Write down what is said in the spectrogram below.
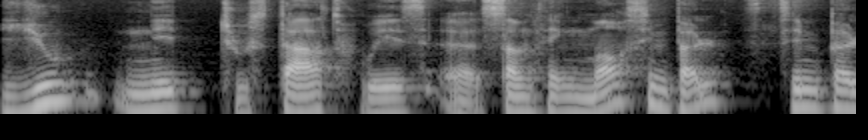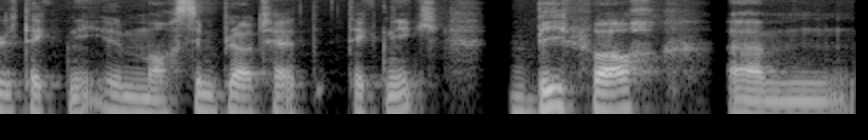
you need to start with uh, something more simple, simple technique, more simpler technique before um,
